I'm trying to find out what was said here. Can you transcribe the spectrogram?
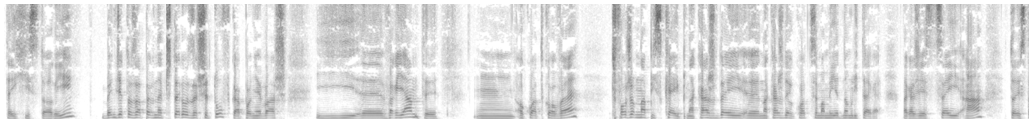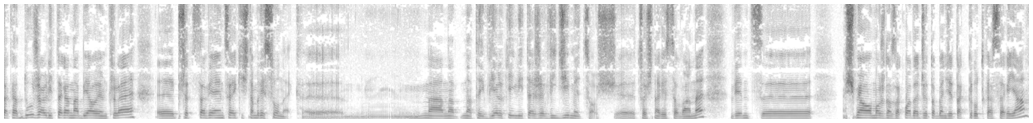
tej historii. Będzie to zapewne czterozeszytówka, ponieważ i, e, warianty mm, okładkowe tworzą napis Cape. Na każdej, e, na każdej okładce mamy jedną literę. Na razie jest C i A. To jest taka duża litera na białym tle, przedstawiająca jakiś tam rysunek. Na, na, na tej wielkiej literze widzimy coś, coś narysowane, więc śmiało można zakładać, że to będzie tak krótka seria.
